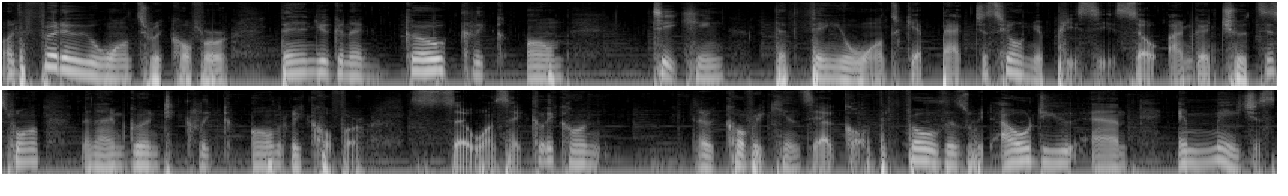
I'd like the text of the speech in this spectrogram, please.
or the photo you want to recover. Then you're gonna go click on ticking the thing you want to get back just here on your PC so I'm going to choose this one then I'm going to click on recover. So once I click on the recovery can see I got. The folders with audio and images.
